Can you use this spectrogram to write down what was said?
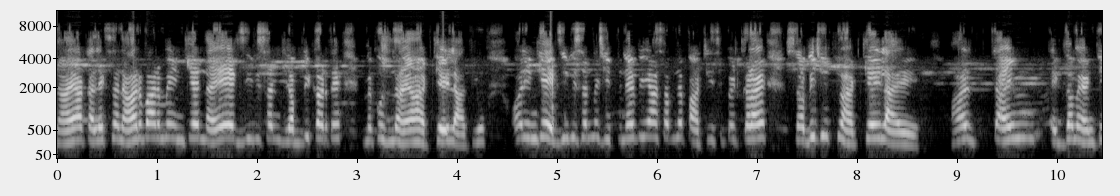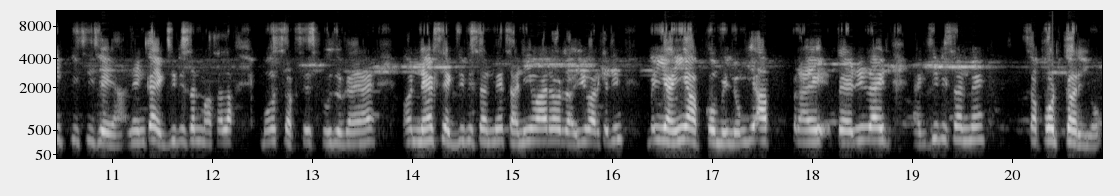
नया कलेक्शन हर बार मैं इनके नए एग्जीबिशन जब भी करते हैं मैं कुछ नया हटके ही लाती हूँ। और इनके एग्जीबिशन में जितने भी यहाँ सबने पार्टिसिपेट कराए सभी चीज़ हटके ही लाए। हर टाइम एकदम एंटीक पीसीज है यहाँ। इनका एग्जीबिशन माशाला बहुत सक्सेसफुल हो गया है। और नेक्स्ट एग्जीबिशन में शनिवार और रविवार के दिन मैं यहीं आपको मिलूँगी। आप पेरी राइड एग्जीबिशन में सपोर्ट करियो।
